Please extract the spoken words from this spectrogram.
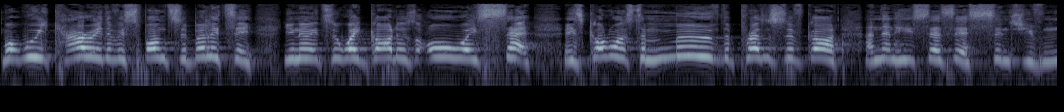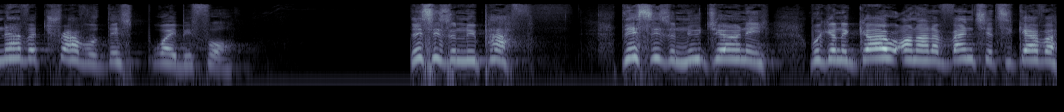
What we carry the responsibility, you know, it's the way God has always set, is God wants to move the presence of God. And then he says this since you've never traveled this way before, this is a new path. This is a new journey. We're going to go on an adventure together.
